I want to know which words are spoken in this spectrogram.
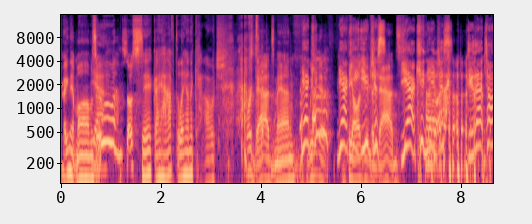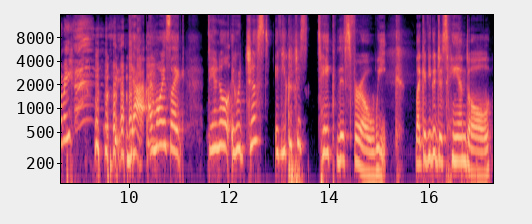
pregnant moms. Yeah. Ooh, I'm so sick. I have to lay on the couch. Poor dads, man. Yeah, we can- yeah. Can't you the just dads. yeah? Can you just do that, Tommy? yeah, I'm always like, Daniel, it would just if you could just take this for a week, like if you could just handle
